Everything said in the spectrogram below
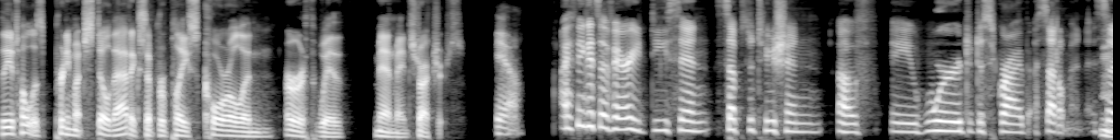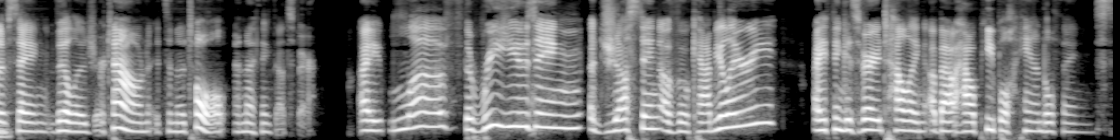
the atoll is pretty much still that, except replace coral and earth with man made structures. Yeah. I think it's a very decent substitution of a word to describe a settlement. Instead Mm. of saying village or town, it's an atoll, and I think that's fair. I love the reusing, adjusting of vocabulary. I think it's very telling about how people handle things.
